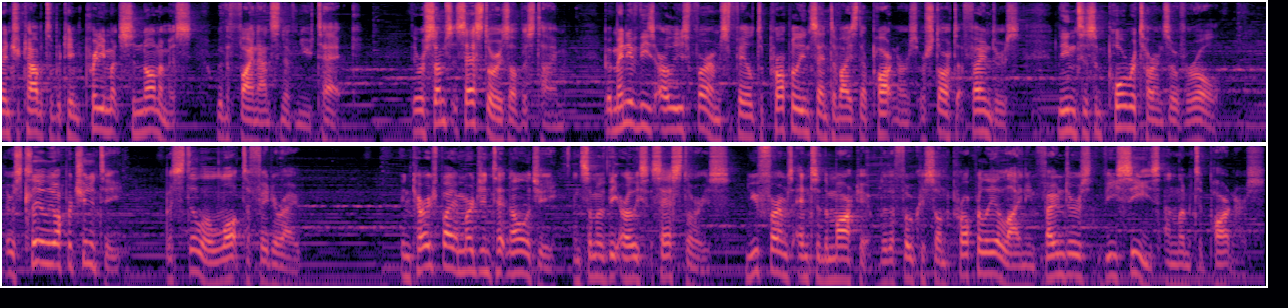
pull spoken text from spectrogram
venture capital became pretty much synonymous with the financing of new tech. There were some success stories of this time, but many of these early firms failed to properly incentivize their partners or startup founders, leading to some poor returns overall. There was clearly opportunity, but still a lot to figure out. Encouraged by emerging technology and some of the early success stories, new firms entered the market with a focus on properly aligning founders, VCs, and limited partners.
